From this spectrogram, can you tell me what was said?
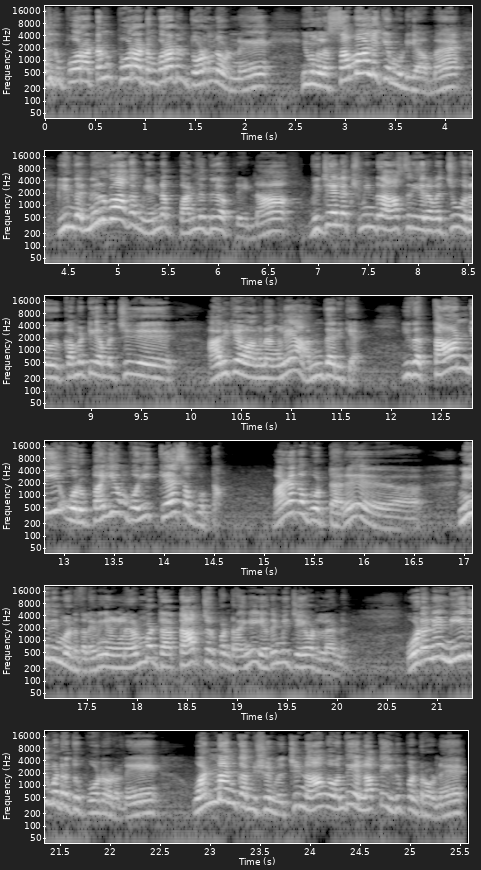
அதுக்கு போராட்டம் போராட்டம் போராட்டம் தொடர்ந்த உடனே இவங்களை சமாளிக்க முடியாம இந்த நிர்வாகம் என்ன பண்ணுது அப்படின்னா விஜயலட்சுமின்ற ஆசிரியரை வச்சு ஒரு கமிட்டி அமைச்சு அறிக்கை வாங்கினாங்களே அந்த அறிக்கை. இதை தாண்டி ஒரு பையன் போய் கேச போட்டான். வழக்க போட்டாரு நீதிமன்றத்தில். இவங்க ரொம்ப டார்ச்சர் பண்றாங்க எதையுமே செய்ய விடலன்னு. உடனே நீதிமன்றத்துக்கு போன உடனே ஒன் மேன் கமிஷன் வச்சு நாங்க வந்து எல்லாத்தையும் இது பண்றோன்னு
